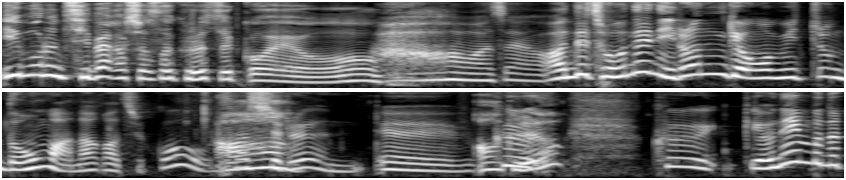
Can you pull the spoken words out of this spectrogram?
이분은 집에 가셔서 그랬을 거예요. 아 맞아요. 아 근데 저는 이런 경험이 좀 너무 많아가지고 사실은 아. 예. 아, 그, 그래요? 그 연예인분들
